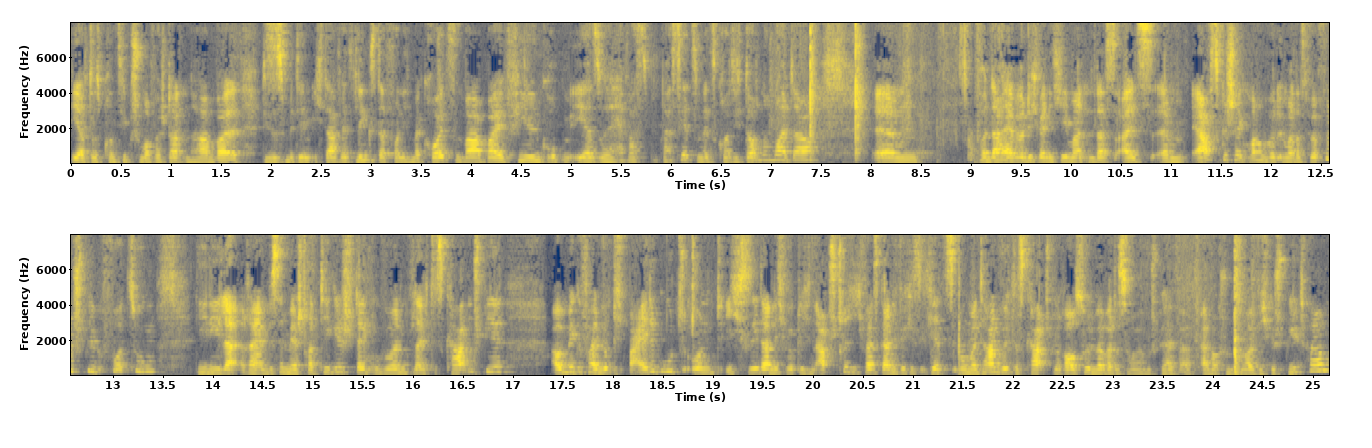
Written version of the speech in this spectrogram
die auch das Prinzip schon mal verstanden haben, weil dieses mit dem, ich darf jetzt links davon nicht mehr kreuzen, war bei vielen Gruppen eher so, hä, was, was jetzt? Und jetzt kreuze ich doch nochmal da. Ähm, von daher würde ich, wenn ich jemanden das als ähm, Erstgeschenk machen würde, immer das Würfelspiel bevorzugen. Die, die rein ein bisschen mehr strategisch denken würden, vielleicht das Kartenspiel. Aber mir gefallen wirklich beide gut und ich sehe da nicht wirklich einen Abstrich. Ich weiß gar nicht, welches ich jetzt momentan würde ich das Kartenspiel rausholen, weil wir das Würfelspiel halt einfach schon zu häufig gespielt haben.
